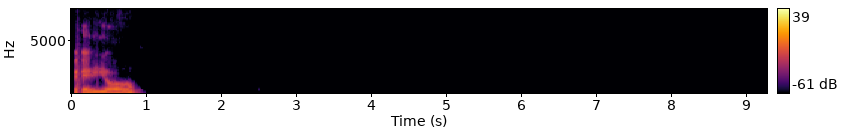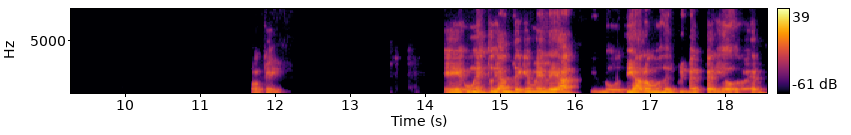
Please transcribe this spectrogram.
periodo. Ok. Eh, un estudiante que me lea los diálogos del primer periodo, a ver.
